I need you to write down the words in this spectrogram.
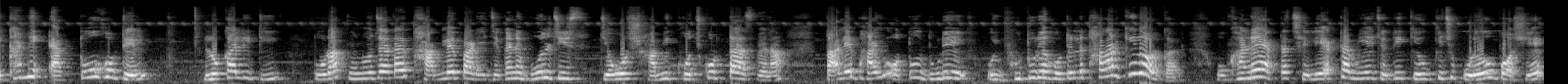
এখানে এত হোটেল লোকালিটি তোরা কোনো জায়গায় থাকলে পারে, যেখানে বলছিস যে ওর স্বামী খোঁজ করতে আসবে না তাহলে ভাই, অত দূরে, ওই ভুতুরে হোটেলে থাকার কি দরকার? ওখানে একটা ছেলে, একটা মেয়ে যদি কেউ কিছু করেও বসে,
